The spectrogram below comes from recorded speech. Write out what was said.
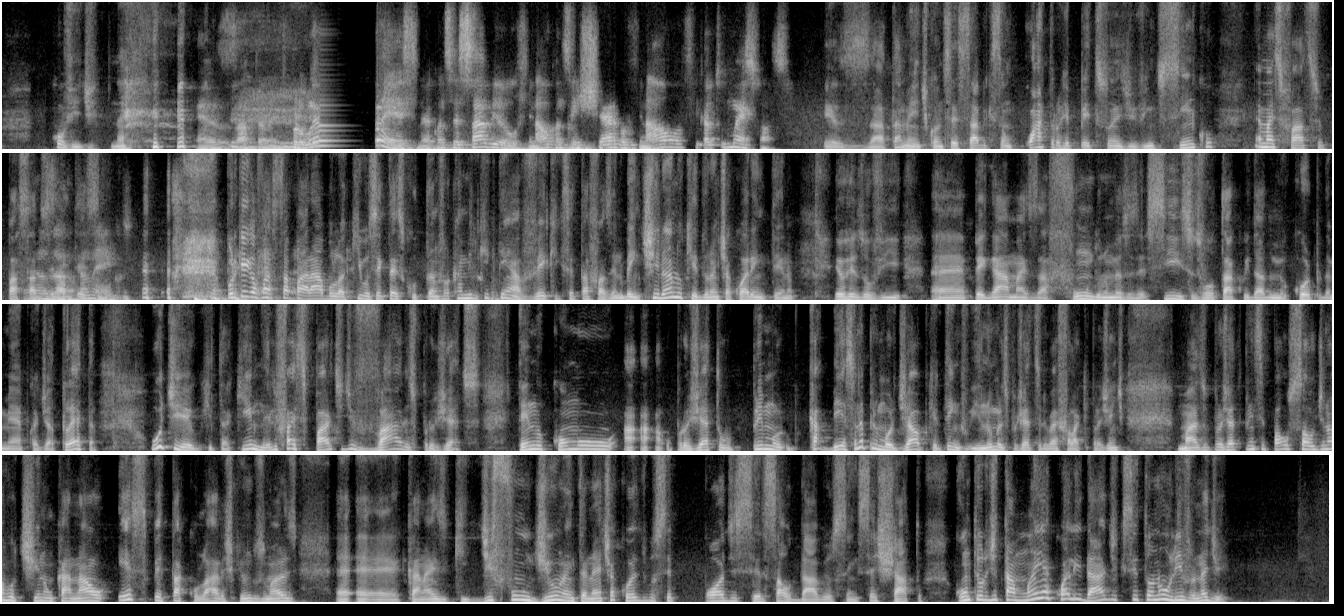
Covid, né? exatamente. O problema é esse, né? Quando você sabe o final, quando você enxerga o final, fica tudo mais fácil. Exatamente. Quando você sabe que são quatro repetições de 25, é mais fácil passar de Exatamente. 75. Por que, que, eu faço essa parábola aqui? Você que está escutando, fala, Camilo, o que, que, tem a ver? O que, que você está fazendo? Bem, tirando que durante a quarentena eu resolvi é, pegar mais a fundo nos meus exercícios, voltar a cuidar do meu corpo, da minha época de atleta, o Diego que está aqui, ele faz parte de vários projetos, tendo como a, a, o projeto primor, cabeça, não é primordial, porque ele tem inúmeros projetos, ele vai falar aqui para gente, mas o projeto principal, Saúde na Rotina, um canal espetacular, acho que um dos maiores é, é, é, canais que difundiu na internet a coisa de você pode ser saudável sem ser chato. Conteúdo de tamanha qualidade que se tornou um livro, né, Di?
